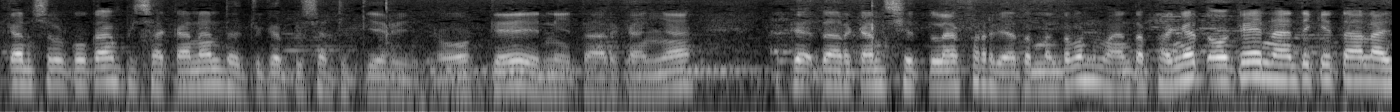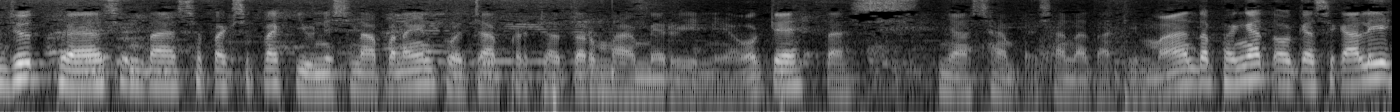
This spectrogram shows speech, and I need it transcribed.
kan selkukang bisa kanan dan juga bisa di kiri. Oke ini tarikannya oke tarikan seat lever ya teman-teman. Mantap banget. Oke nanti kita lanjut bahas tentang spek-spek unit senapan angin bocah predator mameru ini. Oke tasnya sampai sana tadi. Mantap banget. Oke sekali.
